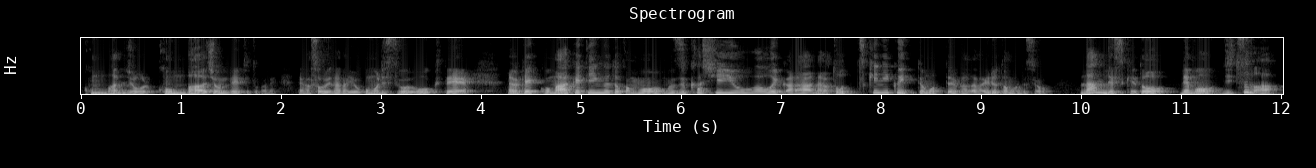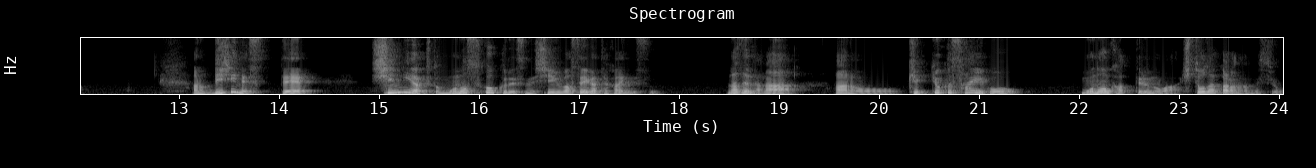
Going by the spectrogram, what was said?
コンバージョン、コンバージョンレートとかね、なんかそういうなんか横文字すごい多くて、なんか結構マーケティングとかも難しい用語が多いから、なんかとっつきにくいって思ってる方がいると思うんですよ。なんですけど、でも実は、あのビジネスって心理学とものすごくですね、親和性が高いんです。なぜなら、あの、結局最後、物を買ってるのは人だからなんですよ。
